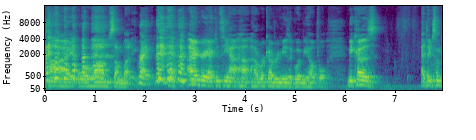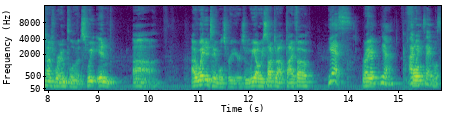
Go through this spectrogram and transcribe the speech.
high, or rob somebody. Right. Yeah, I agree. I can see how, how, how recovery music would be helpful because I think sometimes we're influenced. We in uh, I waited tables for years, and we always talked about FIFO, yes. right? Yeah. I Full- wait tables.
